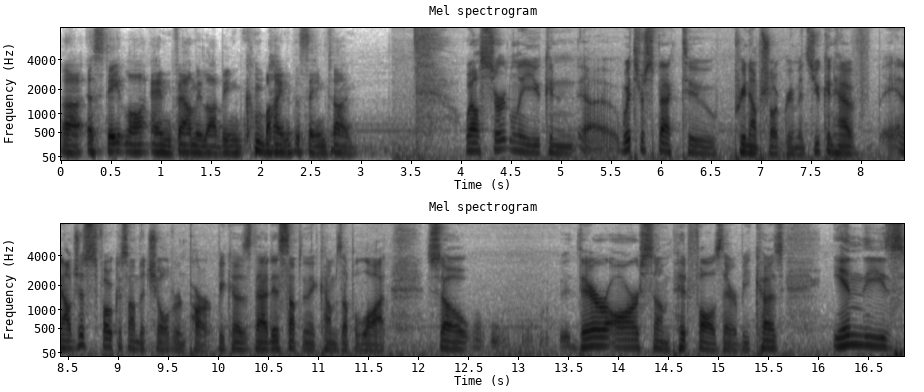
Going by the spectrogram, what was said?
uh, estate law and family law being combined at the same time? Well, certainly you can, uh, with respect to prenuptial agreements, you can have, and I'll just focus on the children part because that is something that comes up a lot. So there are some pitfalls there because in these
